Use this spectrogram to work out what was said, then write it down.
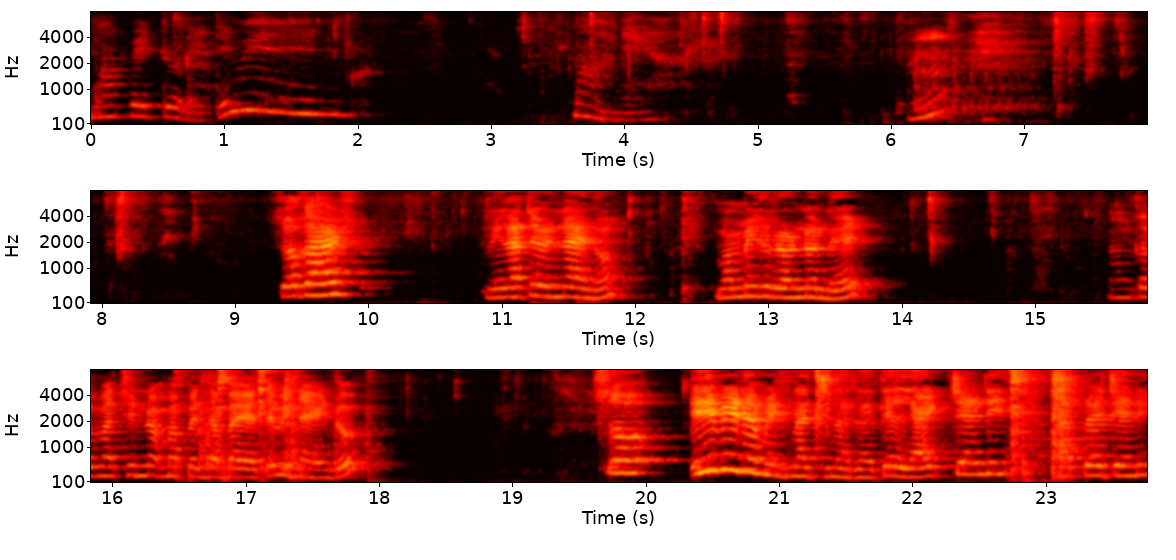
మా పెట్టుడైతే మా అన్నయ్య సో గాయస్ నేనైతే విన్నాను. మమ్మీకి రెండు ఉన్నాయి. ఇంకా మా చిన్న మా పెద్ద అబ్బాయి అయితే విన్ అయ్యిండు సో ఈ వీడియో మీకు నచ్చినట్లయితే లైక్ చేయండి సబ్స్క్రైబ్ చేయండి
